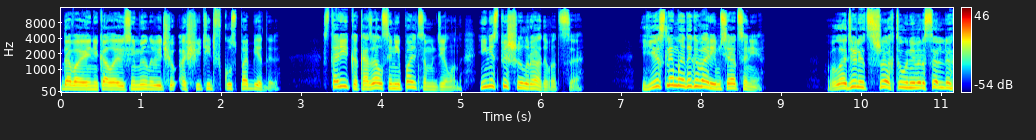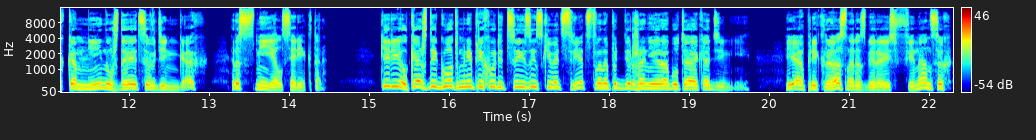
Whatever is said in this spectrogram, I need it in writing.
давая Николаю Семеновичу ощутить вкус победы. Старик оказался не пальцем делан и не спешил радоваться если мы договоримся о цене». «Владелец шахты универсальных камней нуждается в деньгах?» — рассмеялся ректор. «Кирилл, каждый год мне приходится изыскивать средства на поддержание работы Академии. Я прекрасно разбираюсь в финансах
